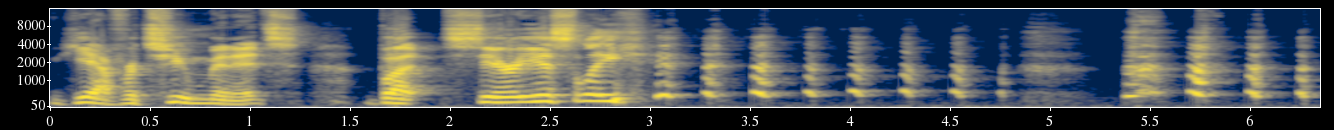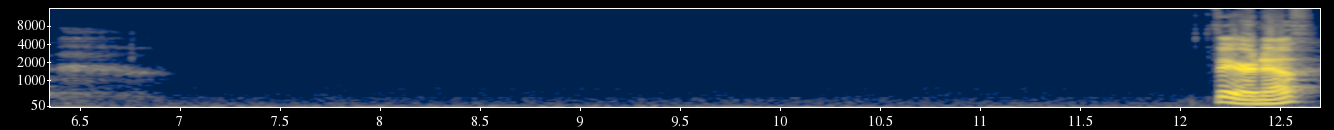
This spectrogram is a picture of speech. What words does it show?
Yeah, for two minutes. But seriously? Fair enough.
